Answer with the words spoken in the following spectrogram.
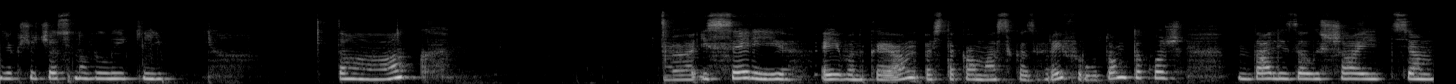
якщо чесно, великий. Так. Е, Із серії Avon Care ось така маска з грейпфрутом також далі залишається.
